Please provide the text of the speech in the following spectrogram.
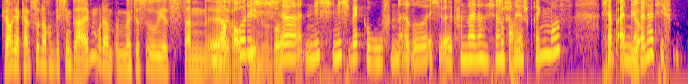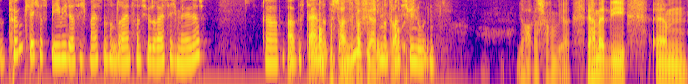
Claudia, kannst du noch ein bisschen bleiben oder möchtest du jetzt dann äh, Noch wurde rausgehen? ich Sonst äh, nicht, nicht weggerufen. Also ich äh, kann sein, dass ich dann Super. schnell springen muss. Ich habe ein Ja. relativ pünktliches Baby, das sich meistens um 23.30 Uhr meldet. Ähm, aber bis dahin sind bis noch dahin sind wir fertig, 27 glaub ich. Minuten. Ja, das schaffen wir. Wir haben ja die, ähm,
